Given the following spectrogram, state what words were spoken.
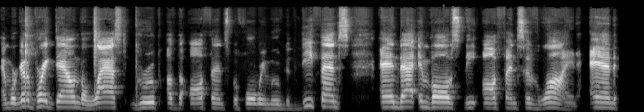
and we're going to break down the last group of the offense before we move to the defense. And that involves the offensive line. And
